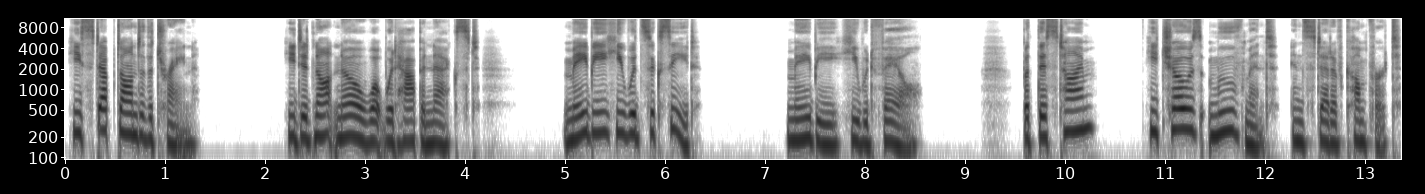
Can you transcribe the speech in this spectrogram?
He stepped onto the train. He did not know what would happen next. Maybe he would succeed. Maybe he would fail. But this time, he chose movement instead of comfort.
